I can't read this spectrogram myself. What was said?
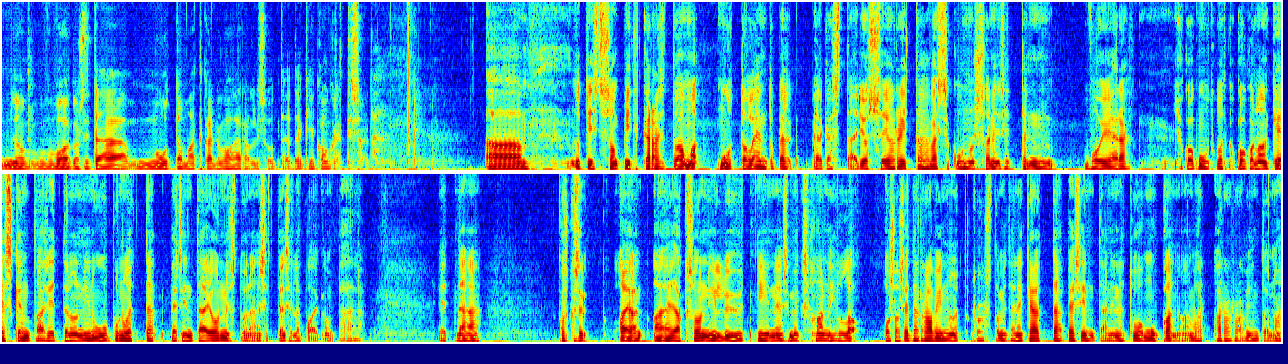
No, voiko sitä muuttomatkan vaarallisuutta jotenkin konkretisoida? Uh, no tietysti se on pitkä rasittava muuttolento pel- pelkästään. Jos se ei ole riittävän hyvässä kunnossa, niin sitten voi jäädä joko muuttuvat kokonaan kesken tai sitten on niin uupunut, että pesintä ei onnistu enää sitten sillä paikan päällä. Että nämä, koska se ajan, ajanjakso on niin lyhyt, niin esimerkiksi hanhilla osa siitä ravinnosta, mitä ne käyttää pesintään, niin ne tuo mukanaan vararavintona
